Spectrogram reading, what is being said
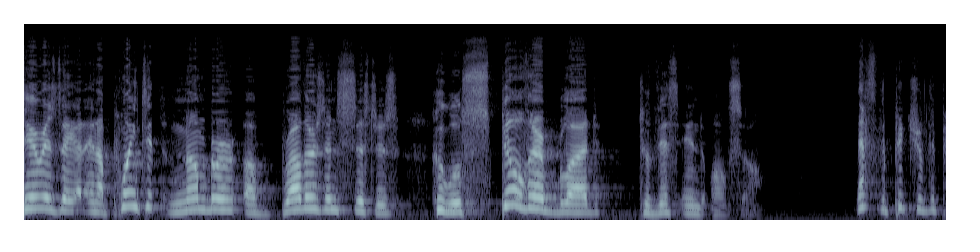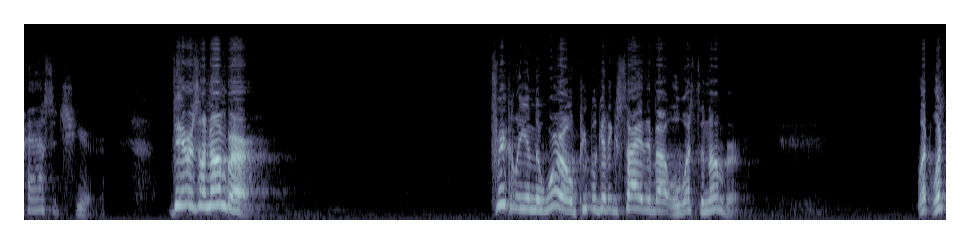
there is a, an appointed number of brothers and sisters who will spill their blood to this end also. That's the picture of the passage here. There is a number. Frequently in the world, people get excited about, well, what's the number? What, what,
